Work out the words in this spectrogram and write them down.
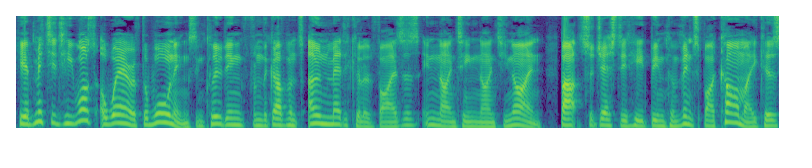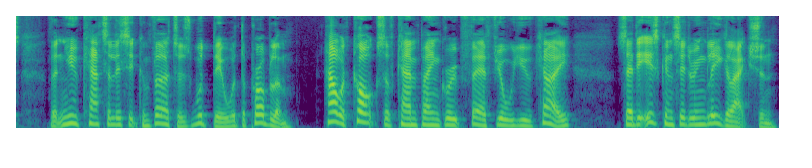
He admitted he was aware of the warnings, including from the government's own medical advisers in 1999, but suggested he'd been convinced by car makers that new catalytic converters would deal with the problem. Howard Cox of campaign group Fair Fuel UK said it is considering legal action.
